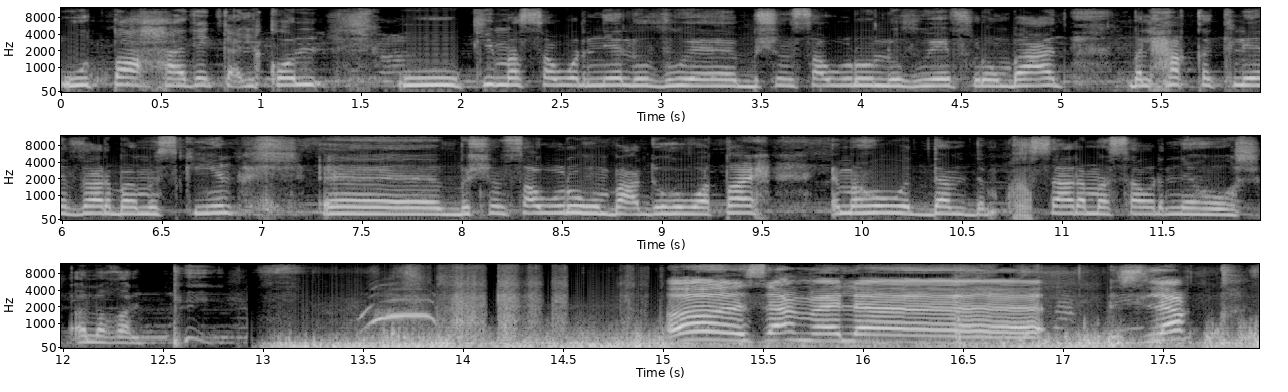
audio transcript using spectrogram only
وطاح هذاك الكل. وكما صورنا له. باش نصوروا له ذوافر ومن بعد. بالحق كلية ضربة مسكين. آه باش نصوروه ومن بعد وهو طايح. إما هو الدمدم. خسارة ما صورناهوش. الغلب. آه زعما زلق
